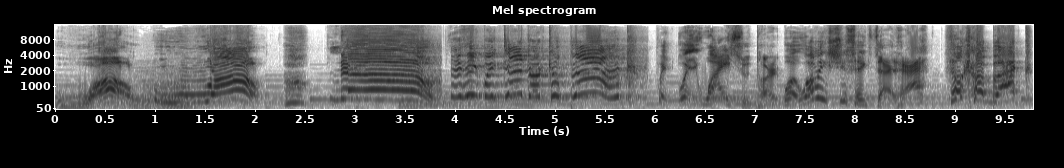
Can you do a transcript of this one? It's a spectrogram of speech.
Whoa! Whoa! no! I think my dad not come back! Wait, wait, why, Sutart? What, what makes you think that, huh? He'll come back!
